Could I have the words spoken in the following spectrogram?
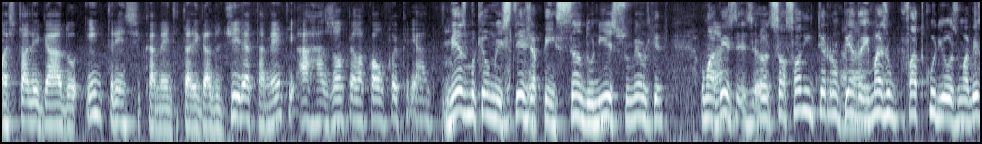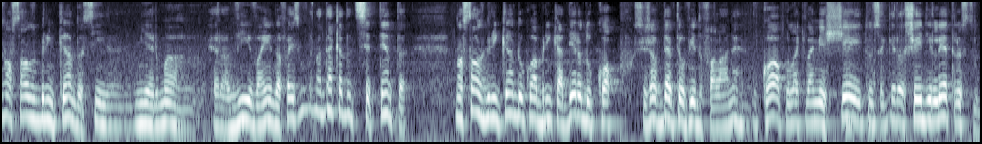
mas está ligado intrinsecamente, está ligado diretamente à razão pela qual foi criado. Mesmo que eu não esteja pensando nisso, mesmo que. Uma ah. vez, só, só interrompendo aí, mais um fato curioso. Uma vez nós estávamos brincando assim, minha irmã era viva ainda, faz na década de 70. Nós estávamos brincando com a brincadeira do copo. Você já deve ter ouvido falar, né? O copo lá que vai mexer e tudo isso aqui, cheio de letras, tudo.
